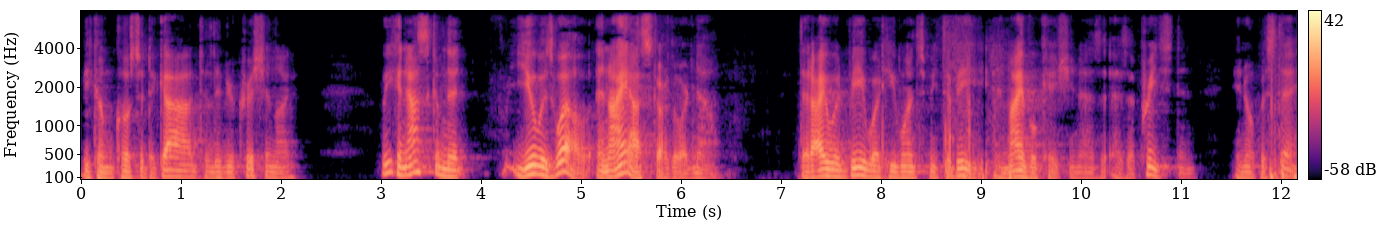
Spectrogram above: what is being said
become closer to God, to live your Christian life. We can ask Him that you as well, and I ask our Lord now, that I would be what He wants me to be in my vocation as, as a priest in, in Opus Dei.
